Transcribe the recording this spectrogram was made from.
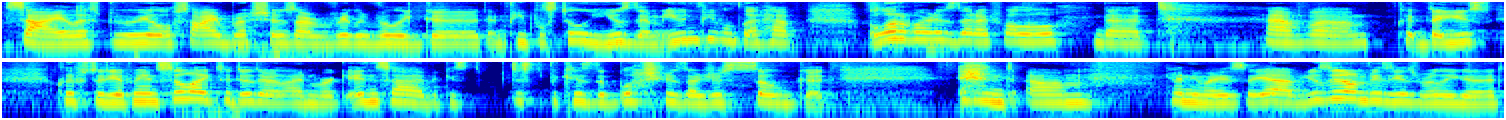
Sai. Let's be real, Sai brushes are really, really good, and people still use them. Even people that have a lot of artists that I follow that have um, they use Clip Studio Paint still like to do their line work inside because just because the blushes are just so good. And um, anyway, so yeah, I've used it on busy. It's really good.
